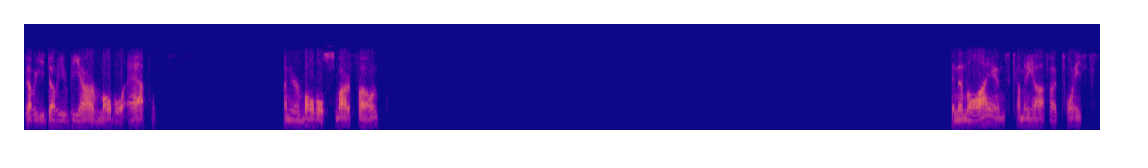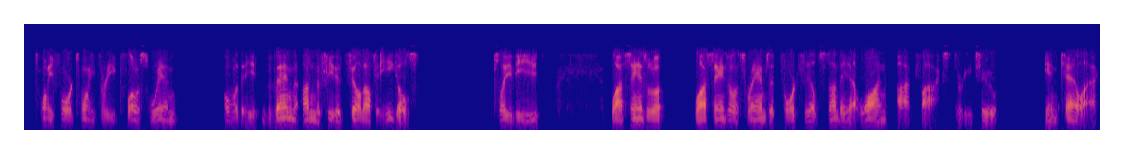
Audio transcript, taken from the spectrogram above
WWBR mobile app on your mobile smartphone. And then the Lions coming off a 20, 24-23 close win over the then undefeated Philadelphia Eagles play the Los Angeles Los Angeles Rams at Ford Field Sunday at 1 on Fox 32 in Cadillac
